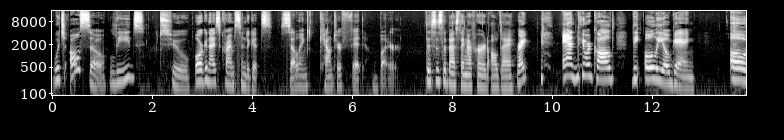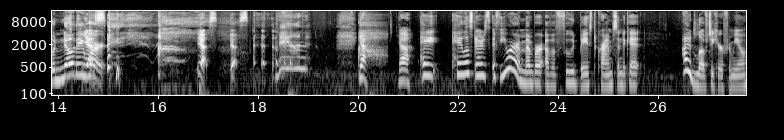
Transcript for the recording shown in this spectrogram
which also leads to organized crime syndicates selling counterfeit butter, This is the best thing I've heard all day. right? and they were called the Oleo Gang. Oh no, they Yes. Weren't. yes. Yes. Man. Yeah. Yeah. Hey, hey, listeners, if you are a member of a food based crime syndicate, I'd love to hear from you.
